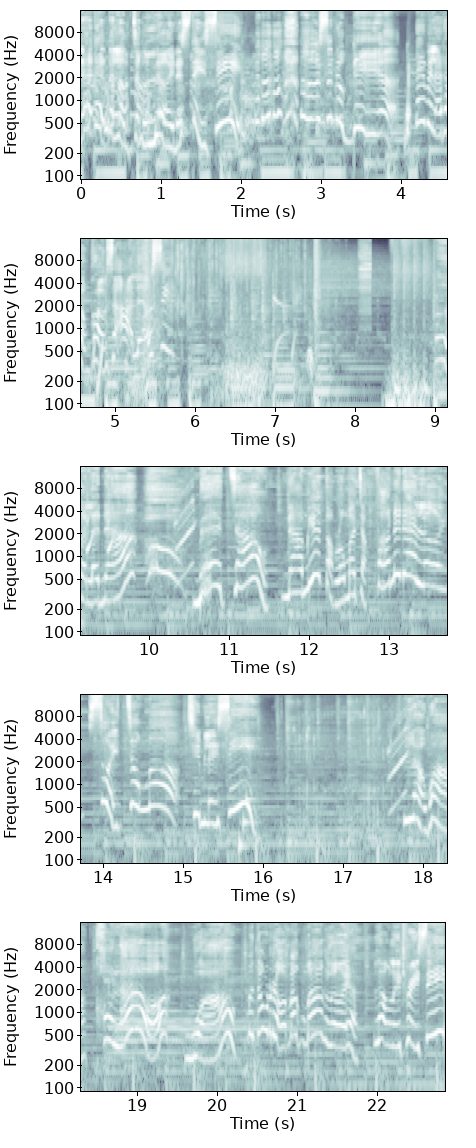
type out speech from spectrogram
หน้าเธอตลกจังเลยนะสเตซี่ สนุกดีอะได้เวลาทำความสะอาดแล้วสิ เปิดแล้วนะ แม่เจ้า น้ำเนี่ยตกลงมาจากฟ้าแน่ๆเลย สวยจุงอะชิมเลยสิลาวาโคล่าเหรอ ว้าว มันต้องร้อนมาก ๆ เลยอะลองเลยเทรซี่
